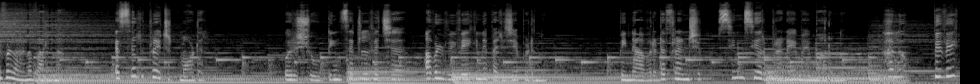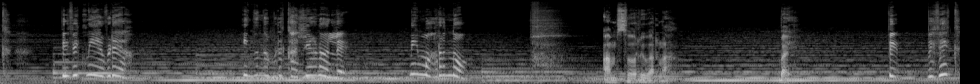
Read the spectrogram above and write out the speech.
ഇവളാണ് വർണ. എ സെലിബ്രേറ്റഡ് മോഡൽ ഒരു ഷൂട്ടിംഗ് സെറ്റിൽ വെച്ച് അവൾ വിവേകിനെ പരിചയപ്പെടുന്നു. പിന്നെ അവരുടെ ഫ്രണ്ട്ഷിപ്പ് സിൻസിയർ പ്രണയമായി മാറുന്നു. ഹലോ വിവേക് വിവേക് നീ എവിടെയാ? ഇന്ന് നമ്മുടെ കല്യാണമല്ലേ? നീ മറന്നോ? I'm sorry Varna bye Vivek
